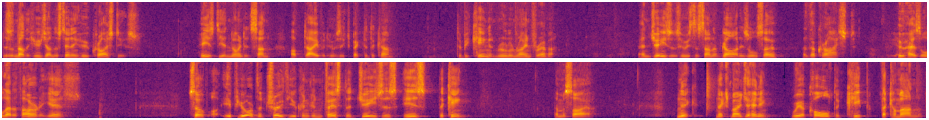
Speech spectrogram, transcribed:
There's another huge understanding of who Christ is. He's the anointed Son of David who is expected to come to be king and rule and reign forever. And Jesus, who is the Son of God, is also the Christ who has all that authority, yes. So if you're of the truth, you can confess that Jesus is the King, the Messiah. Nick, next major heading. We are called to keep the commandment.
